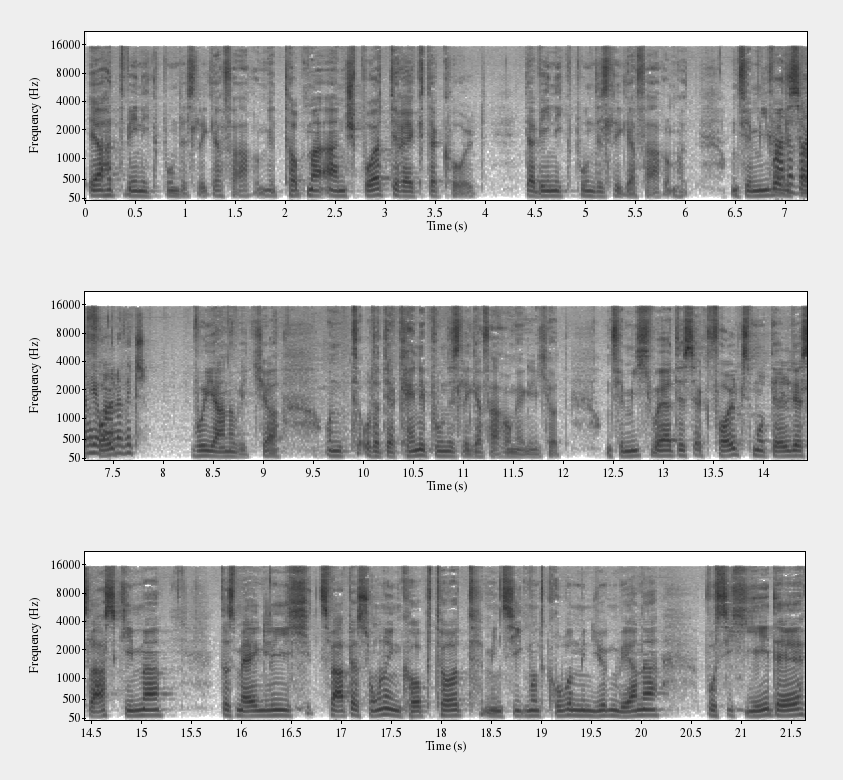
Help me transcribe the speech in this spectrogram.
er hat wenig Bundesliga-Erfahrung. Jetzt hat man einen Sportdirektor geholt, der wenig Bundesliga-Erfahrung hat. Und für mich war das Erfolg... Jovanovic. Vujanovic, ja. Und, oder der keine Bundesliga-Erfahrung eigentlich hat. Und für mich war das Erfolgsmodell des Lask immer, dass man eigentlich zwei Personen gehabt hat, mit Sigmund Gruber und mit Jürgen Werner, wo sich jede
